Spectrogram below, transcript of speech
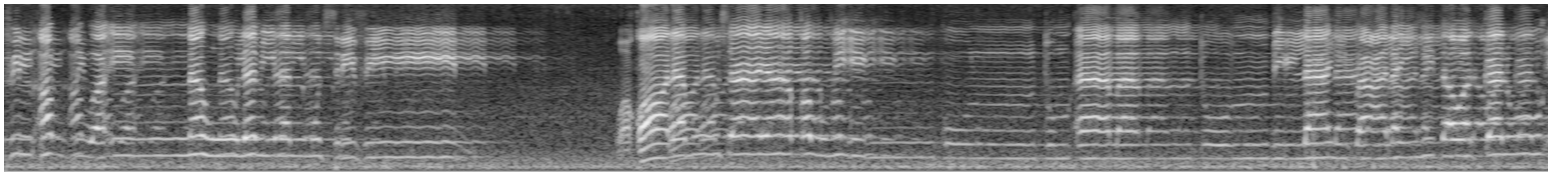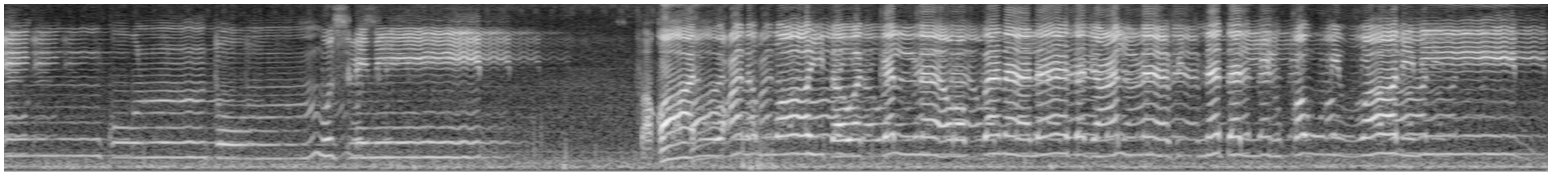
في الأرض وإنه لمن المسرفين. وقال موسى يا قوم إن كنتم آمنتم بالله فعليه توكلوا إن كنتم مسلمين. فقالوا على الله توكلنا ربنا لا تجعلنا فتنة للقوم الظالمين.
